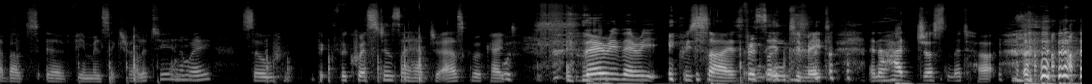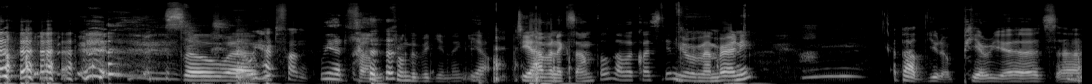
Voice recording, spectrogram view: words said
about uh, female sexuality in a way. So the, the questions I had to ask were kind. very, very precise, Precise. and intimate. And I had just met her. so uh, we had fun. we had fun from the beginning. Yeah. Do you have an example of a question? Do you remember any? about you know periods uh,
